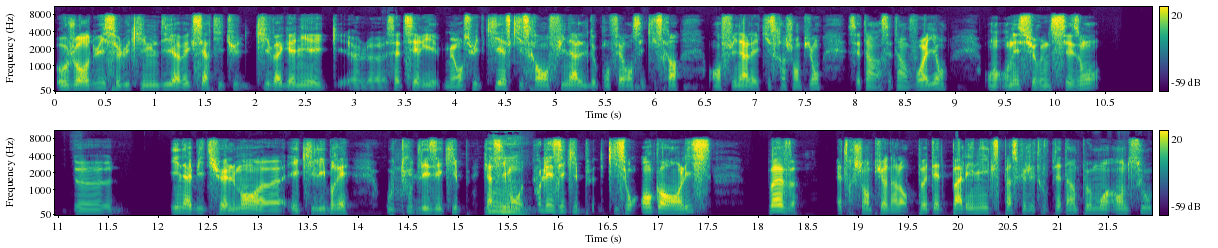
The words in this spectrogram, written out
Aujourd'hui, celui qui me dit avec certitude qui va gagner euh, cette série, mais ensuite qui est-ce qui sera en finale de conférence et qui sera en finale et qui sera champion, c'est un, un voyant. On est sur une saison de, inhabituellement euh, équilibré, où toutes les équipes, quasiment mmh. toutes les équipes qui sont encore en lice, peuvent être championnes. Alors peut-être pas les Knicks parce que je les trouve peut-être un peu moins en dessous,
